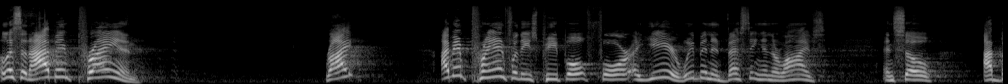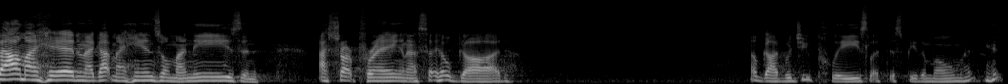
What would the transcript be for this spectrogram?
Listen, I've been praying, right? I've been praying for these people for a year. We've been investing in their lives. And so I bow my head and I got my hands on my knees and I start praying and I say, Oh God, oh God, would you please let this be the moment?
